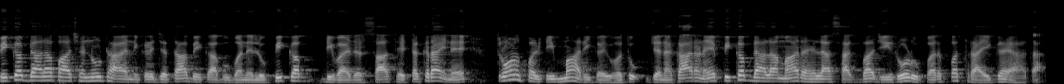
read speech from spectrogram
પિકઅપ ડાલા પાછળનું ટાયર નીકળી જતા બેકાબુ બનેલું પિકઅપ ડિવાઈડર સાથે ટકરાઈને ત્રણ પલટી મારી ગયું હતું, જેના કારણે પિકઅપ ડાલામાં રહેલા શાકભાજી રોડ ઉપર પથરાઈ ગયા હતા.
